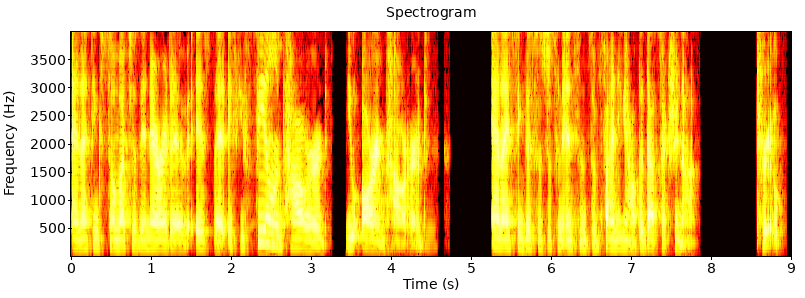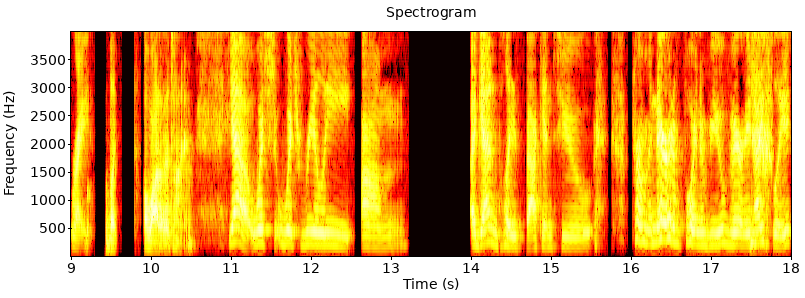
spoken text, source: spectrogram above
And I think so much of the narrative is that if you feel empowered, you are empowered. Mm-hmm. And I think this is just an instance of finding out that that's actually not true. Right. Like a lot of the time. Yeah, which which really um again plays back into from a narrative point of view very nicely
